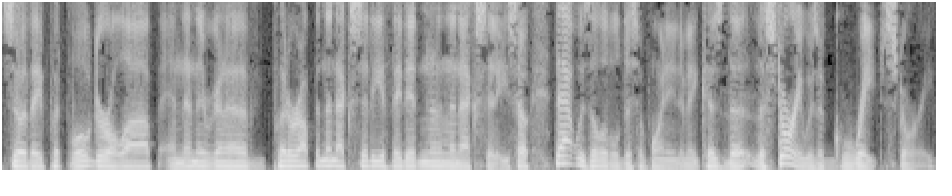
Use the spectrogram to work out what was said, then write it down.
So they put the little girl up, and then they were going to put her up in the next city if they didn't in the next city. So that was a little disappointing to me because the the story was a great story.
